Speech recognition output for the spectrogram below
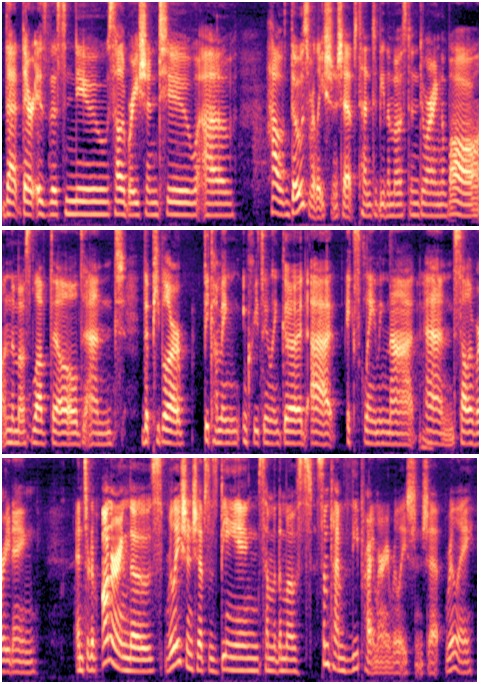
that there is this new celebration too of how those relationships tend to be the most enduring of all and the most love filled, and that people are becoming increasingly good at exclaiming that mm. and celebrating and sort of honoring those relationships as being some of the most, sometimes the primary relationship, really.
